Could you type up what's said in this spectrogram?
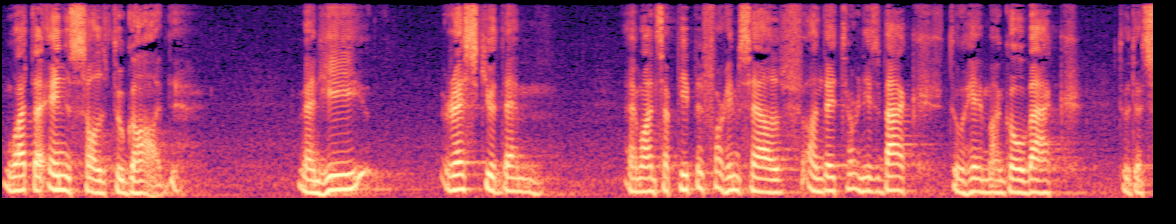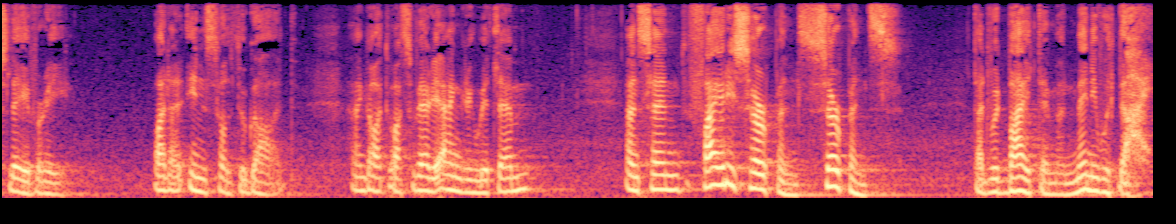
What an insult to God when He rescued them and wants a people for Himself, and they turn His back to Him and go back to the slavery. What an insult to God. And God was very angry with them and sent fiery serpents, serpents that would bite them, and many would die.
